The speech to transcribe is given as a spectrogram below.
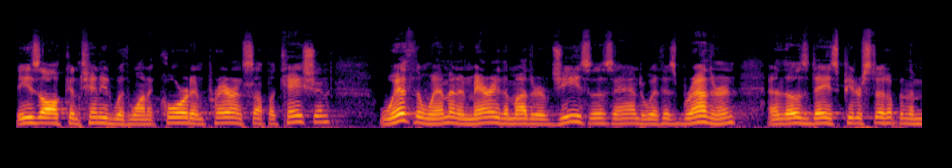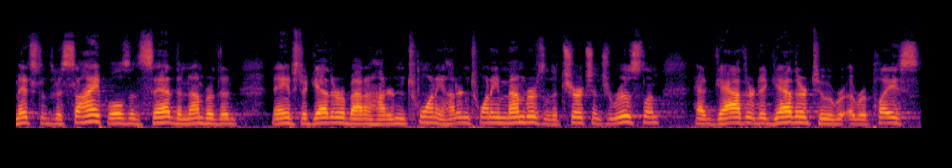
These all continued with one accord in prayer and supplication with the women and Mary, the mother of Jesus, and with his brethren. And in those days, Peter stood up in the midst of the disciples and said, The number of the names together, about 120. 120 members of the church in Jerusalem had gathered together to re- replace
